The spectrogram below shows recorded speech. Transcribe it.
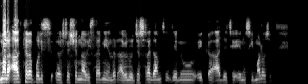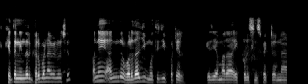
અમારા આગથરા પોલીસ સ્ટેશનના વિસ્તારની અંદર આવેલું જસરા ગામ છે, જેનું એક આજે છે, એનો સીમાડો છે. ખેતરની અંદર ઘર બનાવેલું છે અને આની અંદર વરદાજી મોતીજી પટેલ, કે જે અમારા એક પોલીસ ઇન્સ્પેક્ટરના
